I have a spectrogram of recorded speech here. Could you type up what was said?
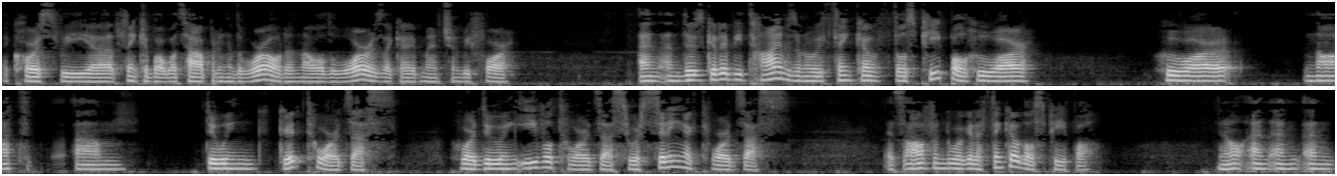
of course, we uh, think about what's happening in the world and all the wars, like I mentioned before. And and there's going to be times when we think of those people who are who are not um, doing good towards us, who are doing evil towards us, who are sinning towards us, it's often we're going to think of those people. You know, and, and, and,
